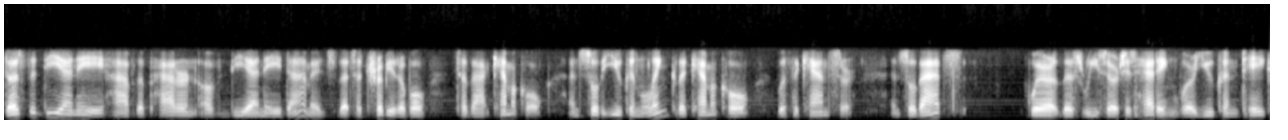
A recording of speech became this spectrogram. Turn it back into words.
does the DNA have the pattern of DNA damage that's attributable to that chemical? And so that you can link the chemical with the cancer. And so that's where this research is heading, where you can take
